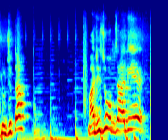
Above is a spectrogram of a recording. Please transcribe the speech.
तुझता माझी झोप झालीये.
